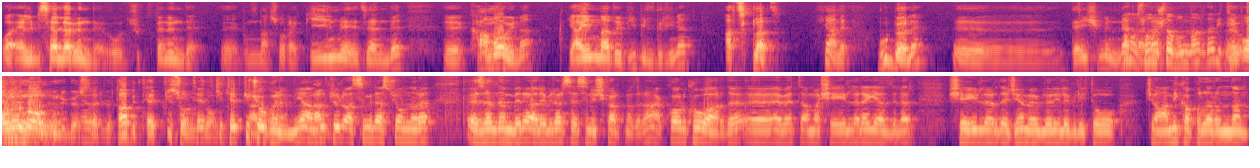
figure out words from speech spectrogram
o elbiselerin de, o cübbenin de e, bundan sonra giyilmeyeceğini de e, kamuoyuna yayınladığı bir bildirine açıkladı. Yani bu böyle e, değişimin ne Ama kadar sonuçta bunlar da bir e, tepki olumlu olduğunu gösteriyor. Tabii tepki sonucu Tepki oldu. tepki Yani- çok önemli. Yani bu Tabii. tür asimilasyonlara ezelden beri Aleviler sesini çıkartmadılar. Ha korku vardı. Ee, evet ama şehirlere geldiler. Şehirlerde cemevleriyle birlikte o cami kapılarından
